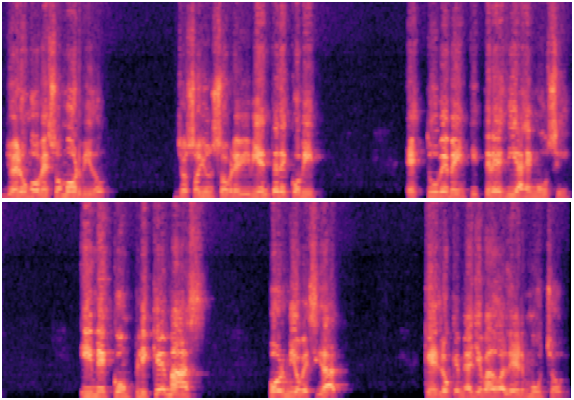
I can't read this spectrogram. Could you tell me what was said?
yo era un obeso mórbido, yo soy un sobreviviente de COVID, estuve 23 días en UCI y me compliqué más por mi obesidad, que es lo que me ha llevado a leer mucho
